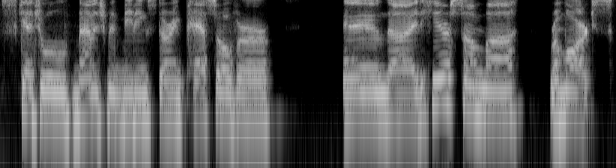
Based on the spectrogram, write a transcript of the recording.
scheduled management meetings during Passover. And I'd hear some uh, remarks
